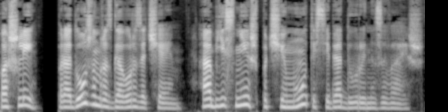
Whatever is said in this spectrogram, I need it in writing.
Пошли, продолжим разговор за чаем. Объяснишь, почему ты себя дурой называешь».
